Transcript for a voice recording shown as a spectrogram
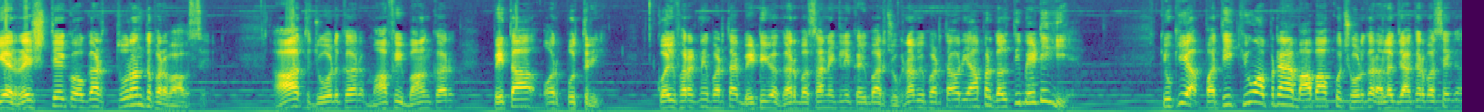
ये रिश्ते को अगर तुरंत प्रभाव से हाथ जोड़कर, माफ़ी मांगकर, पिता और पुत्री, कोई फ़र्क नहीं पड़ता, बेटी का घर बसाने के लिए कई बार झुकना भी पड़ता है और यहाँ पर गलती बेटी की है। क्योंकि पति क्यों अपना माँ बाप को छोड़कर अलग जाकर बसेगा?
